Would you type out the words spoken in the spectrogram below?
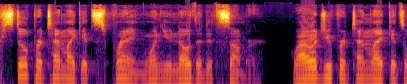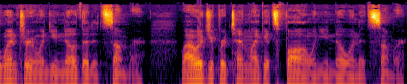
still pretend like it's spring when you know that it's summer? Why would you pretend like it's winter when you know that it's summer? Why would you pretend like it's fall when you know when it's summer?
